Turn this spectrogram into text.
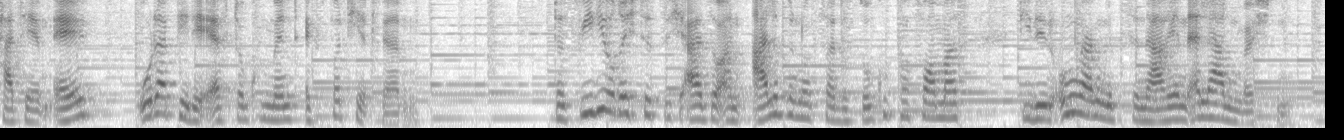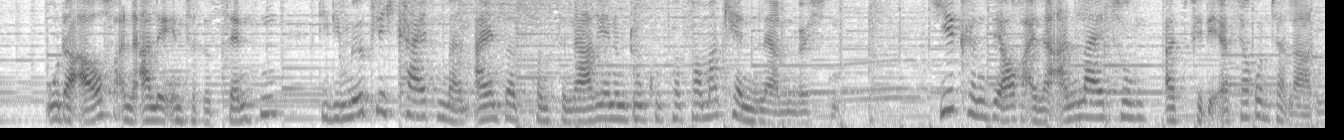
HTML, oder PDF-Dokument exportiert werden. Das Video richtet sich also an alle Benutzer des Doku-Performers, die den Umgang mit Szenarien erlernen möchten. Oder auch an alle Interessenten, die die Möglichkeiten beim Einsatz von Szenarien im Doku-Performer kennenlernen möchten. Hier können Sie auch eine Anleitung als PDF herunterladen.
